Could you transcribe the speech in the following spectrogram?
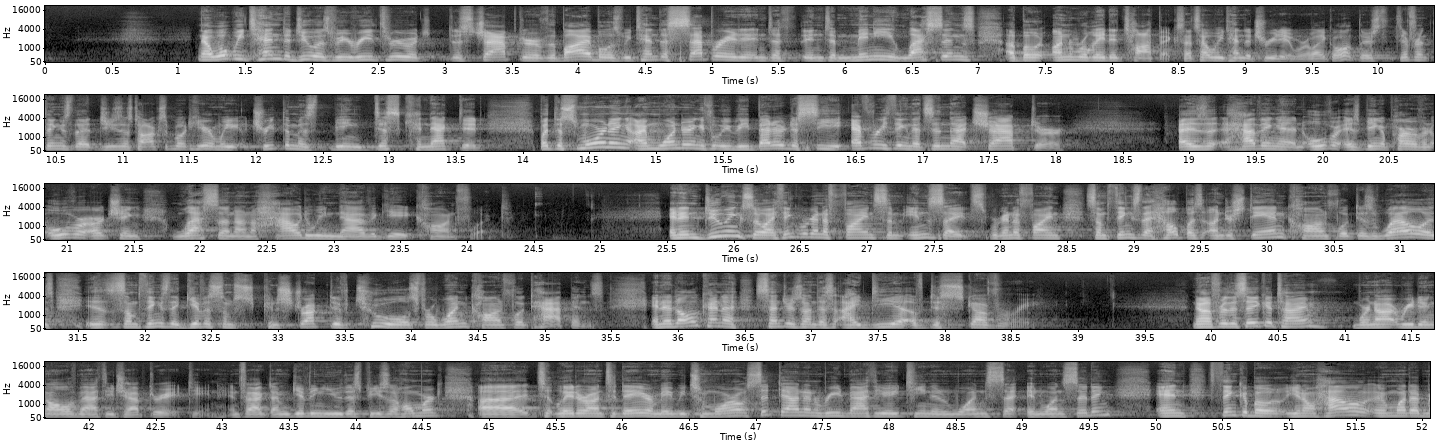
Now, what we tend to do as we read through this chapter of the Bible is we tend to separate it into, into mini lessons about unrelated topics. That's how we tend to treat it. We're like, oh, there's different things that Jesus talks about here, and we treat them as being disconnected. But this morning, I'm wondering if it would be better to see everything that's in that chapter as having an over as being a part of an overarching lesson on how do we navigate conflict. And in doing so, I think we're going to find some insights. We're going to find some things that help us understand conflict, as well as some things that give us some constructive tools for when conflict happens. And it all kind of centers on this idea of discovery. Now, for the sake of time, we're not reading all of Matthew chapter 18. In fact, I'm giving you this piece of homework uh, to, later on today or maybe tomorrow. Sit down and read Matthew 18 in one, set, in one sitting and think about, you know, how and what, I'm,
